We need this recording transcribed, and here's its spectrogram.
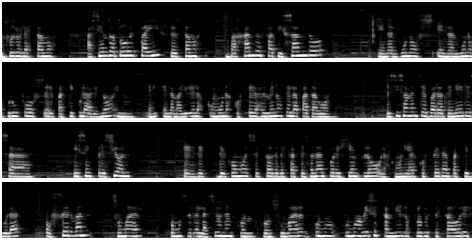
Nosotros la estamos haciendo a todo el país, pero estamos bajando, enfatizando en algunos, en algunos grupos eh, particulares, ¿no? en, en la mayoría de las comunas costeras, al menos de la Patagonia precisamente para tener esa, esa impresión eh, de, cómo el sector de pesca artesanal, por ejemplo, o las comunidades costeras en particular, observan su mar, cómo se relacionan con, con su mar, cómo, cómo, a veces también los propios pescadores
